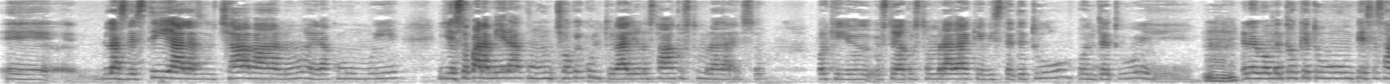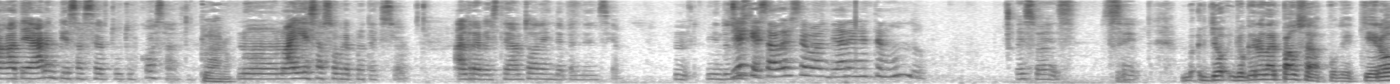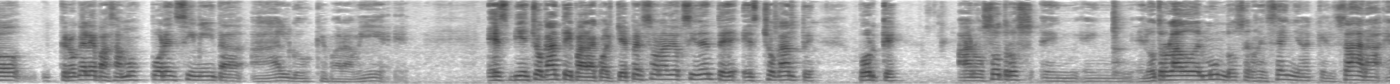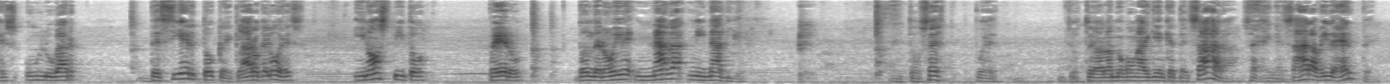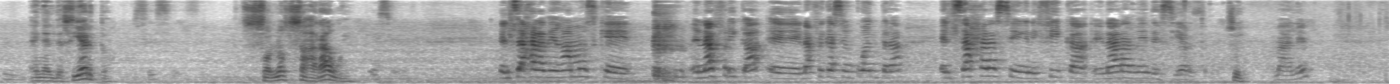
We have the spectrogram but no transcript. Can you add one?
eh, las vestía, las duchaba, ¿no? Era como muy... Y eso para mí era como un choque cultural, yo no estaba acostumbrada a eso, porque yo estoy acostumbrada a que vístete tú, ponte tú y Ujú, en el momento en que tú empiezas a gatear, empiezas a hacer tú tus cosas. Claro. No, no hay esa sobreprotección, al revés, te dan toda la independencia. Mm, Y hay que saberse baldear en este mundo. eso es, sí. Yo, yo quiero dar pausa porque quiero, creo que le pasamos por encimita a algo que para mí eh, es bien chocante y para cualquier persona de Occidente es chocante porque a nosotros en, en el otro lado del mundo se nos enseña que el Sahara es un lugar desierto, que claro que lo es, inhóspito, pero donde no vive nada ni nadie. Entonces, pues yo estoy hablando con alguien que es del Sahara. O sea, en el Sahara vive gente. En el desierto. sí, sí. Son los saharauis. El Sáhara, digamos que en África, eh, en África se encuentra, el Sáhara significa en árabe desierto, Sí. ¿vale?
